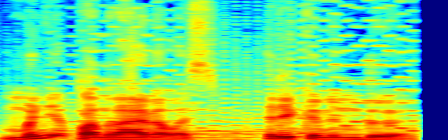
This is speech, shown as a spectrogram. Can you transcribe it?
Мне понравилось. Рекомендую.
